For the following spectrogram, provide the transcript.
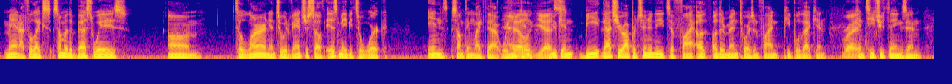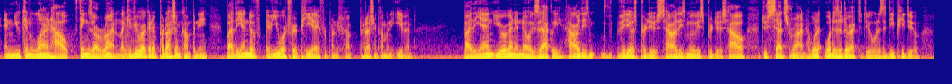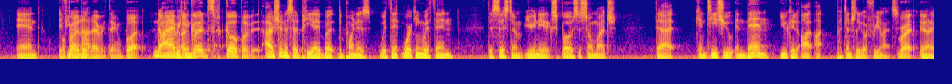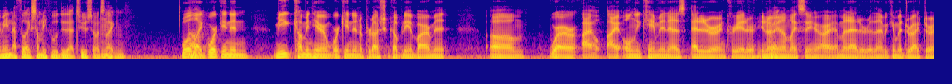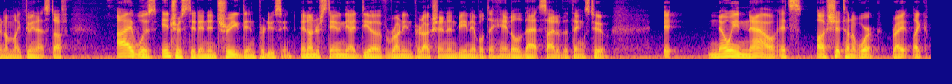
man, I feel like some of the best ways um, to learn and to advance yourself is maybe to work in something like that where Hell you can yes. you can be that's your opportunity to find other mentors and find people that can Right. can teach you things and and you can learn how things are run like if Mm-hmm. you work at a production company by the end of if you worked for a PA for production company even by the end you are going to know exactly how are these videos produced how are these movies produced how do sets run what, what does a director do what does a DP do and if Well, you're able not everything, but no not everything a good scope of it. I shouldn't have said PA, but the point is within working within the system, you're gonna get exposed to so much that can teach you, and then you could uh, uh, potentially go freelance. Right, You know what I mean? I feel like so many people do that too. So it's like, Well, Um, like working in me coming here and working in a production company environment, um, where I I only came in as editor and creator. You know what I mean? I'm like sitting here, all right, I'm an editor, then I became a director, and I'm like doing that stuff. I was interested and intrigued in producing and understanding the idea of running production and being able to handle that side of the things too. It knowing now it's a shit ton of work, right? Like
